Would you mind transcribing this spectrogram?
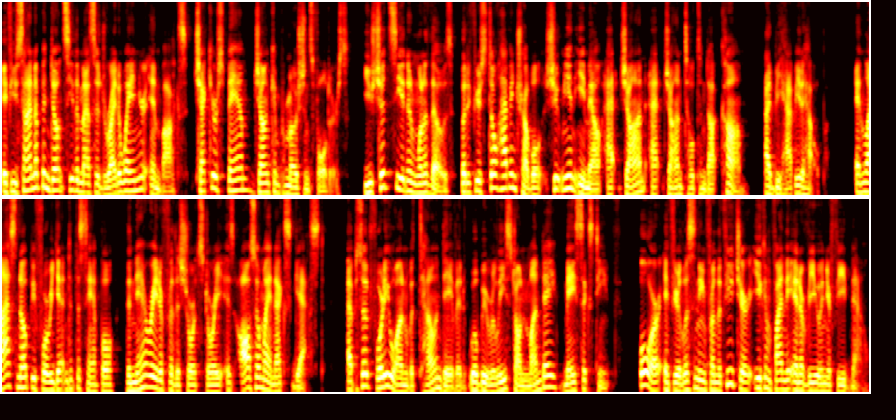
If you sign up and don't see the message right away in your inbox, check your spam, junk, and promotions folders. You should see it in one of those, but if you're still having trouble, shoot me an email at jon at jontilton.com. I'd be happy to help. And last note before we get into the sample the narrator for the short story is also my next guest. Episode 41 with Talon David will be released on Monday, May 16th. Or if you're listening from the future, you can find the interview in your feed now.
